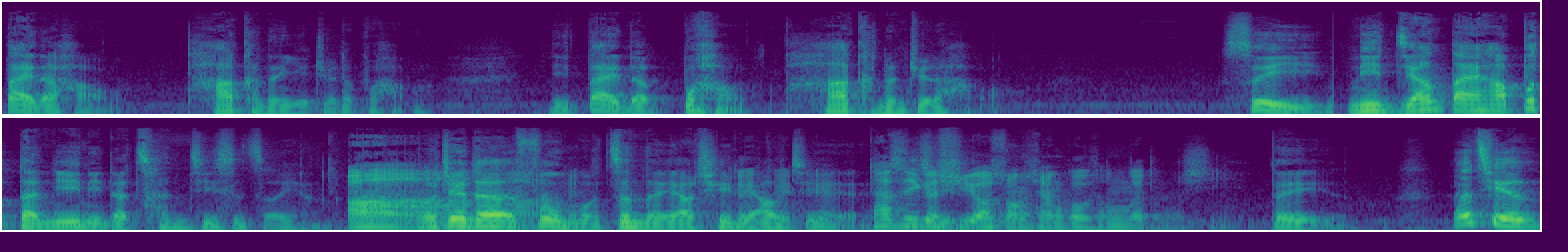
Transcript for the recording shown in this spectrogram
带的好，他可能也觉得不好；你带的不好，他可能觉得好。所以你怎样带他，不等于你的成绩是这样啊。我觉得父母真的要去了解，它是一个需要双向沟通的东西。对，而且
